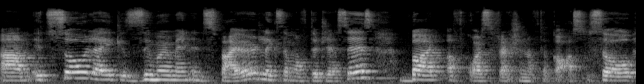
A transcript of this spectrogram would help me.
um, it's so like Zimmermann inspired like some of the dresses, but of course fraction of the cost. So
